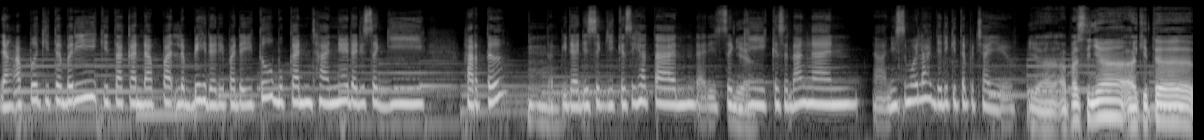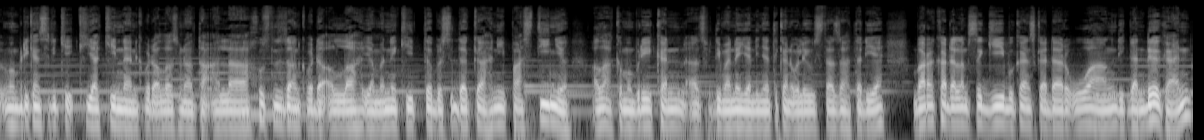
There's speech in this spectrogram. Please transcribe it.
Yang apa kita beri, kita akan dapat lebih daripada itu. Bukan hanya dari segi harta, Mm-mm. tapi dari segi kesihatan, dari segi kesenangan. Nah, ni semualah jadi kita percaya. Ya, uh, pastinya uh, kita memberikan sedikit keyakinan kepada Allah SWT, husnuzan kepada Allah yang mana kita bersedekah ni pastinya Allah akan memberikan uh, seperti mana yang dinyatakan oleh ustazah tadi eh, barakah dalam segi bukan sekadar wang digandakan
